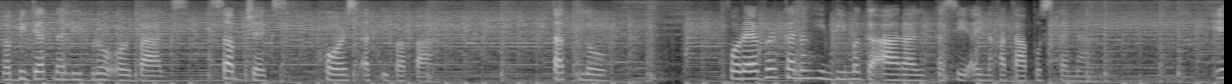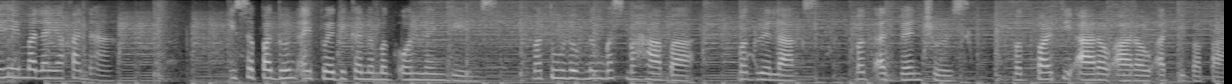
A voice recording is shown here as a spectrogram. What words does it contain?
mabigat na libro or bags, subjects, course at iba pa. Tatlo, forever ka nang hindi mag-aaral kasi ay nakatapos ka na. Ihimalaya ka na. Isa pa dun ay pwede ka na mag-online games, matulog ng mas mahaba, mag-relax, mag-adventures, mag-party araw-araw at iba pa.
